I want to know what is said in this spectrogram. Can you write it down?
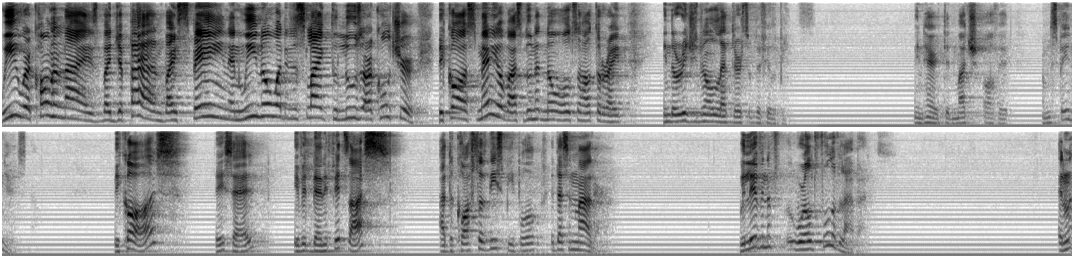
we were colonized by Japan, by Spain, and we know what it is like to lose our culture because many of us do not know also how to write in the original letters of the Philippines. We inherited much of it from the Spaniards. Because they said if it benefits us at the cost of these people, it doesn't matter. We live in a world full of Labans. And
